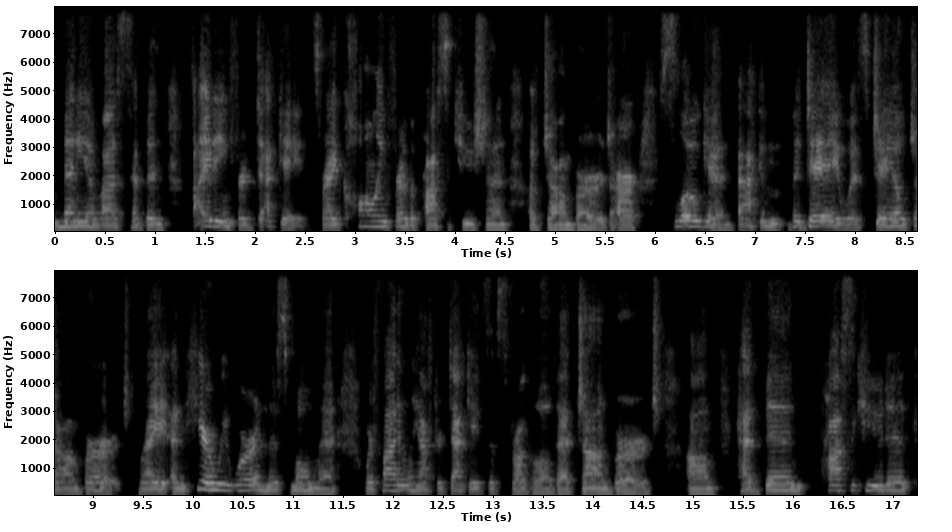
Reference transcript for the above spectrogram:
many of us have been fighting for decades, right? Right? Calling for the prosecution of John Burge. Our slogan back in the day was jail John Burge, right? And here we were in this moment where finally, after decades of struggle, that John Burge um, had been prosecuted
